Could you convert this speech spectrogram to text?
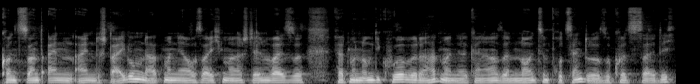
konstant ein, eine Steigung, da hat man ja auch, sag ich mal, stellenweise fährt man um die Kurve, dann hat man ja keine Ahnung, seine 19 Prozent oder so kurzzeitig.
